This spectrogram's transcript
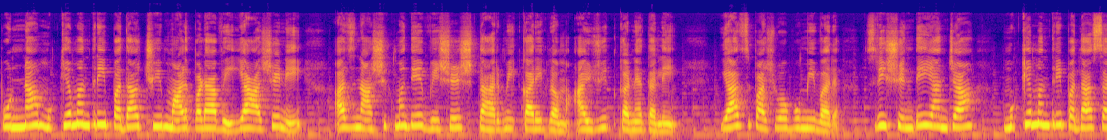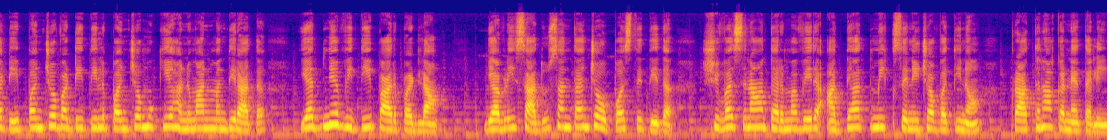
पुन्हा मुख्यमंत्री पदाची माळ पडावी या आशेने आज नाशिकमध्ये विशेष धार्मिक कार्यक्रम आयोजित करण्यात आले. याच पार्श्वभूमीवर श्री शिंदे यांच्या मुख्यमंत्री पदासाठी पंचवटीतील पंचमुखी हनुमान मंदिरात यज्ञविधी पार पडला. यावेळी साधू संतांच्या उपस्थितीत शिवसेना धर्मवीर आध्यात्मिक सेनेच्या वतीनं प्रार्थना करण्यात आली.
